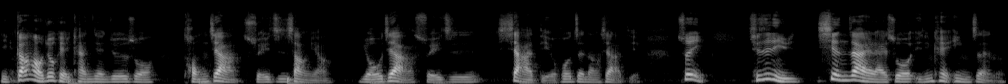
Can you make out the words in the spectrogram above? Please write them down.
你刚好就可以看见，就是说铜价随之上扬，油价随之下跌或震荡下跌，所以其实你现在来说已经可以印证了，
